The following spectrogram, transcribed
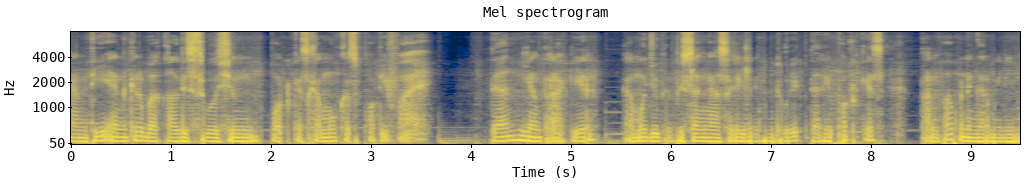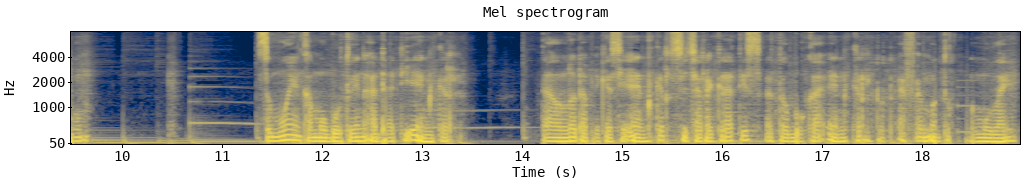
Nanti Anchor bakal distribution podcast kamu ke Spotify. Dan yang terakhir, kamu juga bisa ngasilin duit dari podcast tanpa pendengar minimum. Semua yang kamu butuhin ada di Anchor. Download aplikasi Anchor secara gratis atau buka anchor.fm untuk memulai.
